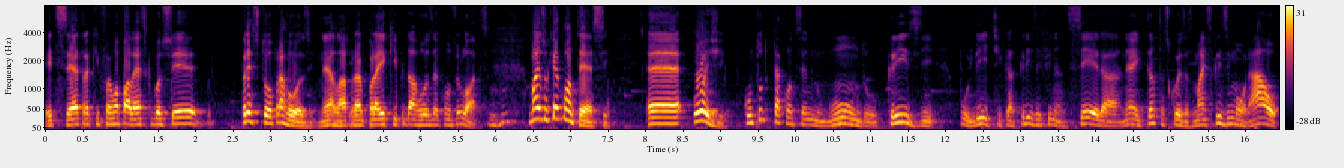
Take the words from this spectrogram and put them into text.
etc., que foi uma palestra que você prestou para a Rose, né? lá para a equipe da Rose da Consul Lopes. Uhum. Mas o que acontece? É, hoje, com tudo que está acontecendo no mundo, crise política, crise financeira né, e tantas coisas mais, crise moral.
